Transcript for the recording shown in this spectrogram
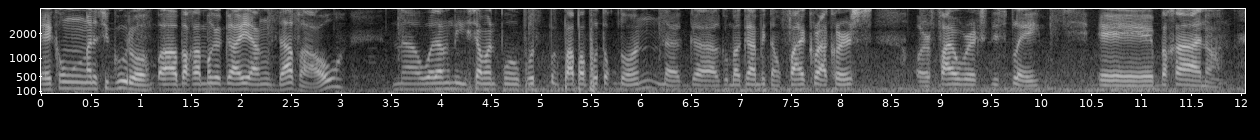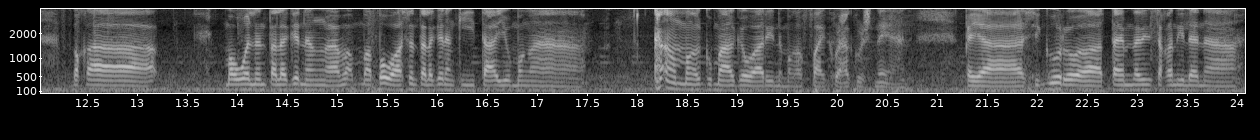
Eh kung ano siguro uh, baka magagaya ang Davao na walang ni isa man puput pagpapaputok doon, nag uh, gumagamit ng firecrackers or fireworks display, eh baka ano, baka mawalan talaga ng uh, mabawasan talaga ng kita yung mga mga gumagawa rin ng mga firecrackers na yan. Kaya siguro uh, time na rin sa kanila na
